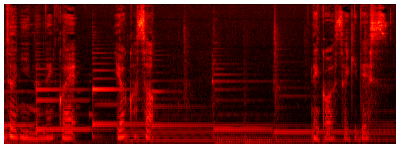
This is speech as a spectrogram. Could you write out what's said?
シドニーの猫へようこそ。猫うさぎです。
